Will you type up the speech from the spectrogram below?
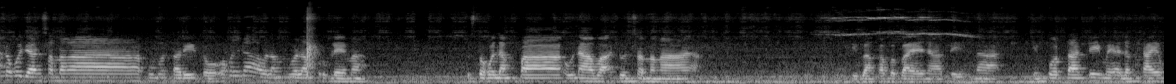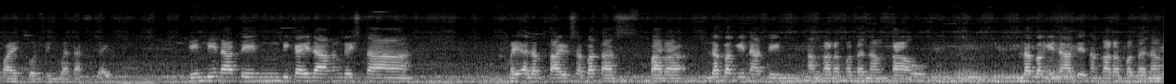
ano ko diyan sa mga pumunta rito, okay na, walang walang problema. Gusto ko lang pa unawa doon sa mga ibang kababayan natin na importante may alam tayo kahit konting batas guys. Hindi natin hindi kailangan guys na may alam tayo sa batas para labagin natin ang karapatan ng tao. Labagin natin ang karapatan ng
